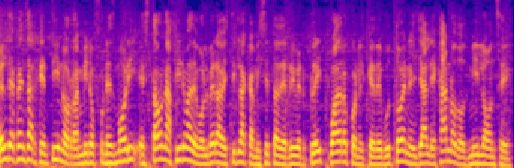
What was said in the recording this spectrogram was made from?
El defensa argentino Ramiro Funes Mori está a una firma de volver a vestir la camiseta de River Plate, cuadro con el que debutó en el ya lejano 2011.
